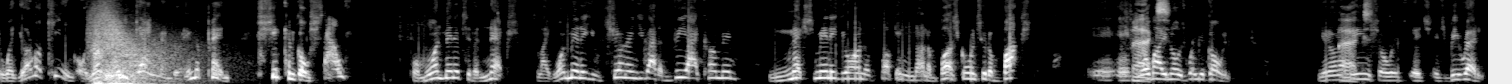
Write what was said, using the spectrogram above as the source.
when you're a king or you're any gang member in the pen, shit can go south from one minute to the next. Like one minute you chilling, you got a VI coming. Next minute you're on the fucking on a bus going to the box, and, nobody knows where you're going. You know what Facts. I mean? So it's it's it's be ready.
